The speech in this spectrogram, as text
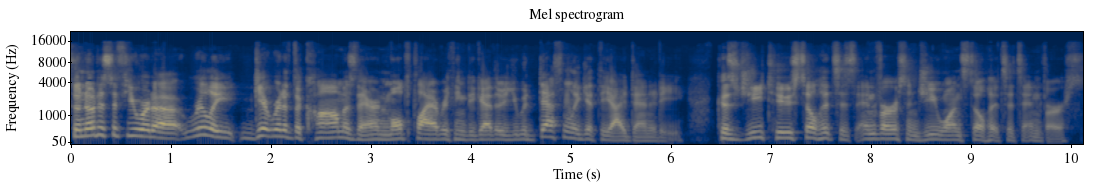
So notice if you were to really get rid of the commas there and multiply everything together, you would definitely get the identity because G2 still hits its inverse and G1 still hits its inverse.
